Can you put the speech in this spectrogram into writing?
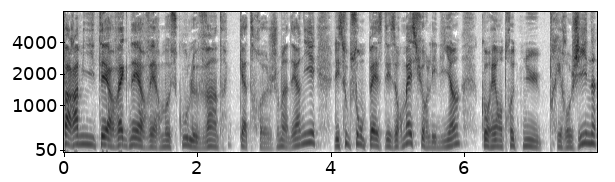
paramilitaire Wagner vers Moscou le 24 juin dernier. Les soupçons pèsent désormais sur les liens qu'aurait entretenu Prigogine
